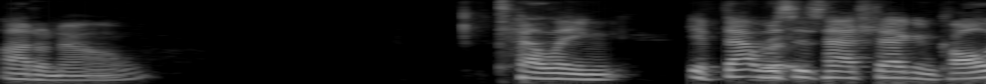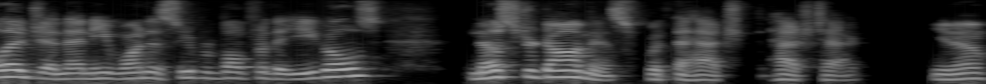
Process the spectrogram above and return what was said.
I don't know, telling. If that was Right. his hashtag in college and then he won a Super Bowl for the Eagles, Nostradamus with the hatch, hashtag, you know?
